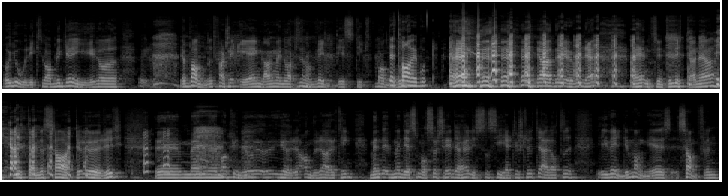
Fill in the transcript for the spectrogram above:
og gjorde ikke noe ablegøyer. Og jeg bannet kanskje én gang, men det var ikke sånn veldig stygt banneord. Det tar vi bort. ja, det gjør vel det. Av hensyn til lytterne, ja. Lytternes sarte ører. Men man kunne jo gjøre andre rare ting. Men, men, det som også skjer, det har jeg lyst til å si helt til slutt, det er at det, i veldig mange samfunn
